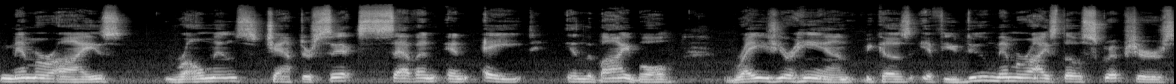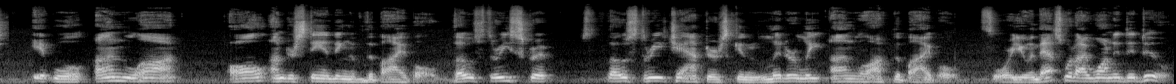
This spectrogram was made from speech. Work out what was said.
memorize Romans chapter 6, 7, and 8 in the Bible, raise your hand because if you do memorize those scriptures, it will unlock all understanding of the Bible. Those three script those three chapters can literally unlock the Bible for you. And that's what I wanted to do.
